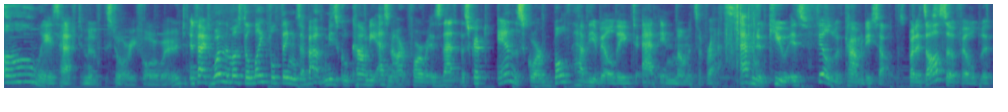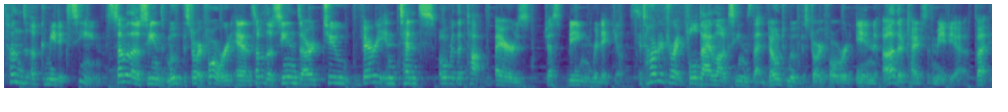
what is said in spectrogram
always have to move the story forward. In fact, one of the most delightful things about musical comedy as an art form is that the script and the score both have the ability to add in moments of rest. Avenue Q is filled with comedy songs, but it's also filled with tons of comedic scenes. Some of those scenes scenes move the story forward, and some of those scenes are two very intense, over the top bears just being ridiculous. It's harder to write full dialogue scenes that don't move the story forward in other types of media, but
